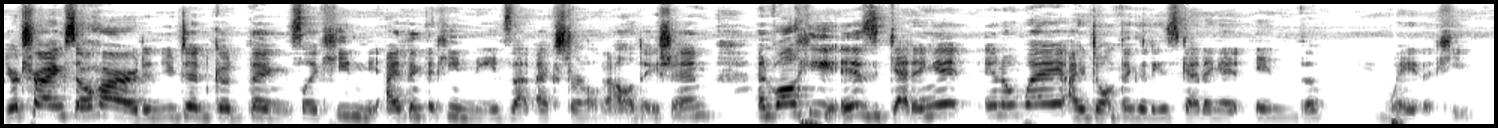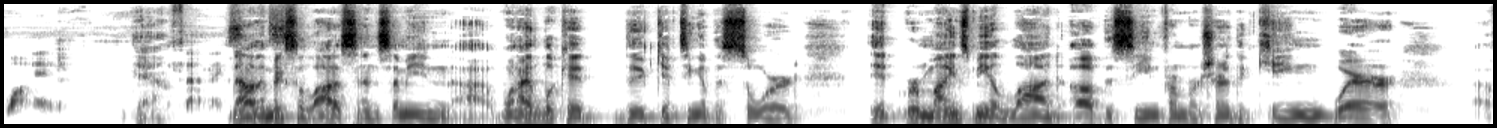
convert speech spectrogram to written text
you're trying so hard and you did good things like he i think that he needs that external validation and while he is getting it in a way i don't think that he's getting it in the way that he wanted Yeah. if that makes No, sense that makes a lot of sense. I mean, uh, when I look at the gifting of the sword, it reminds me a lot of the scene from Return of the King where, uh,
